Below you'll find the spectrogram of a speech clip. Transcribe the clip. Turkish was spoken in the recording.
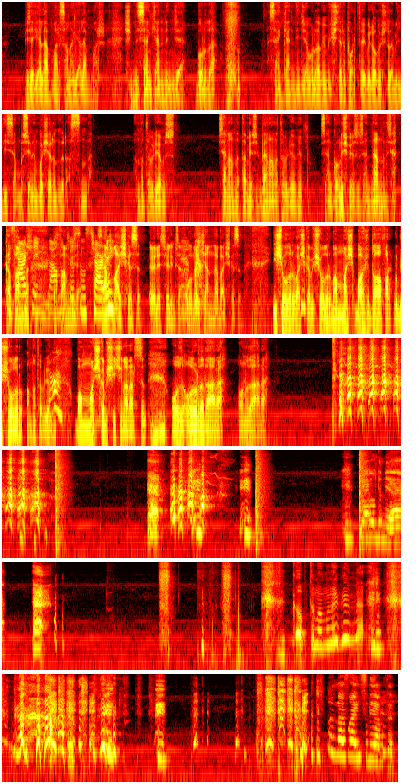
Bize gelen var, sana gelen var. Şimdi sen kendince burada sen kendince burada bir müşteri portföyü bile oluşturabildiysen bu senin başarındır aslında. Anlatabiliyor musun? Sen anlatamıyorsun. Ben anlatabiliyor muyum? Sen konuşmuyorsun. Sen ne anlatacaksın? Kafamla. her şeyinizi Kafam güzel. anlatıyorsunuz Çağrı Sen Bey. başkasın. Öyle söyleyeyim sana. Bu mekanla başkasın. İş olur başka bir şey olur. Bambaşka baş- daha farklı bir şey olur. Anlatabiliyor muyum? Bambaşka bir şey için ararsın. O, orada da ara. Onu da ara. Yarıldım ya. Koptum amına koyayım ya. Ondan sonra aynısını yaptım.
